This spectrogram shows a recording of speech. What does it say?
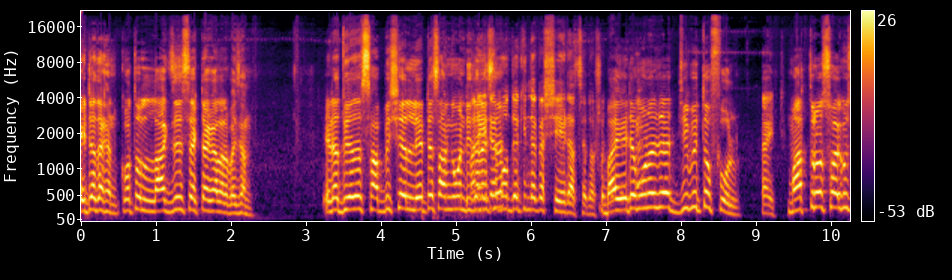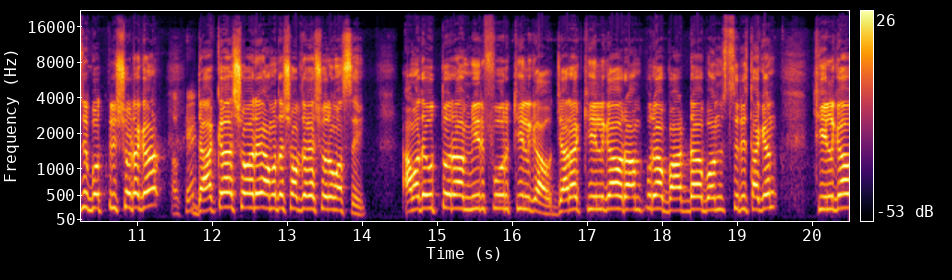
এইটা দেখেন কত লাক্সারিয়াস একটা কালার ভাইজান। এটা দুই হাজার ছাব্বিশের লেটেস্ট আনকমন ডিজাইন আছে। মধ্যে কিন্তু একটা শেড আছে দর্শক। ভাই এটা মনে হয় যে জীবিত ফুল। রাইট মাত্র ছয় গুছি বত্রিশশো টাকা। ঢাকা শহরে আমাদের সব জায়গায় শোরুম আছে আমাদের উত্তরা, মিরপুর, খিলগাঁও। যারা খিলগাঁও, রামপুরা, বাড্ডা, বনশ্রী থাকেন, খিলগাঁও,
